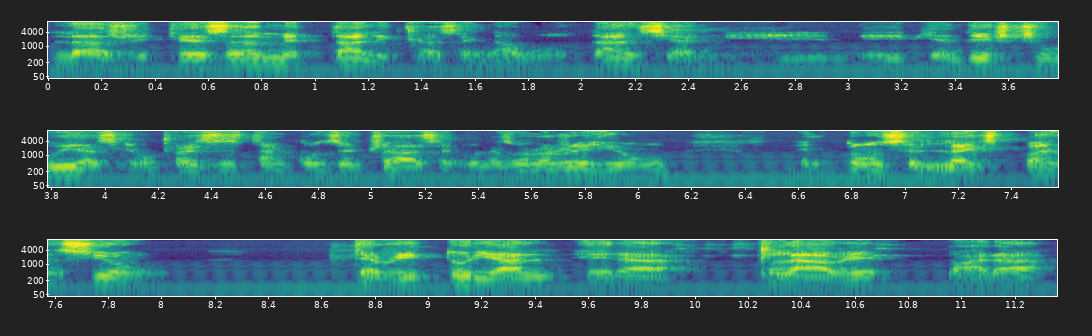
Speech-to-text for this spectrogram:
las riquezas metálicas en abundancia ni, bien distribuidas, sino que a veces están concentradas en una sola región, entonces la expansión territorial era clave para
